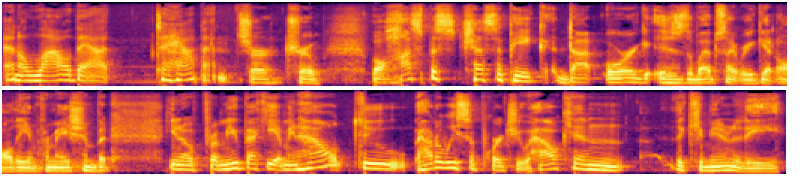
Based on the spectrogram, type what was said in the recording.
and allow that to happen. Sure, true. Well, hospicechesapeake.org is the website where you get all the information. But, you know, from you, Becky, I mean, how do how do we support you? How can the community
